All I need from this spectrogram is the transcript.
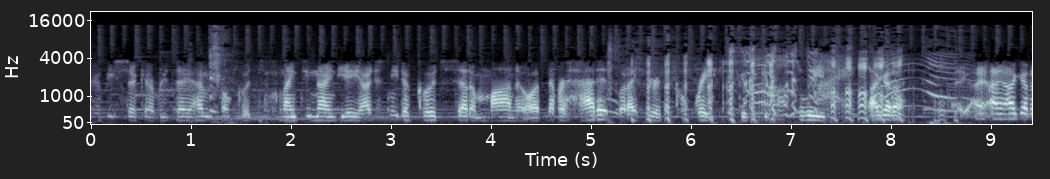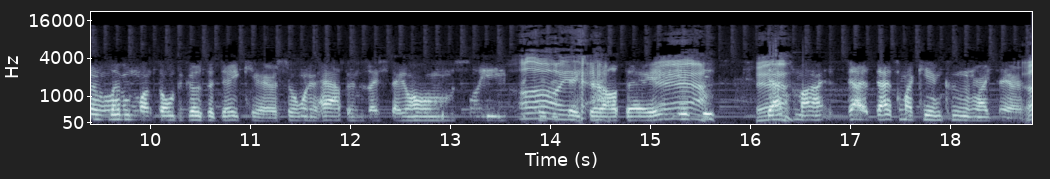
I could be sick every day. I haven't felt good since 1998. I just need a good set of mono. I've never had it, but I hear it's great because it gives sleep. I got a, I, I, got an 11 month old that goes to daycare, so when it happens, I stay home, sleep, Oh, yeah. daycare all day. Yeah. it- it- Yeah. That's my that that's my Cancun right there. Oh,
